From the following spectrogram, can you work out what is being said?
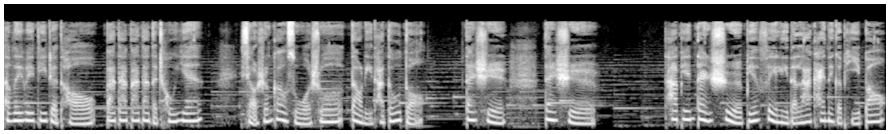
他微微低着头，吧嗒吧嗒的抽烟，小声告诉我说：“道理他都懂，但是，但是，他边但是边费力的拉开那个皮包，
